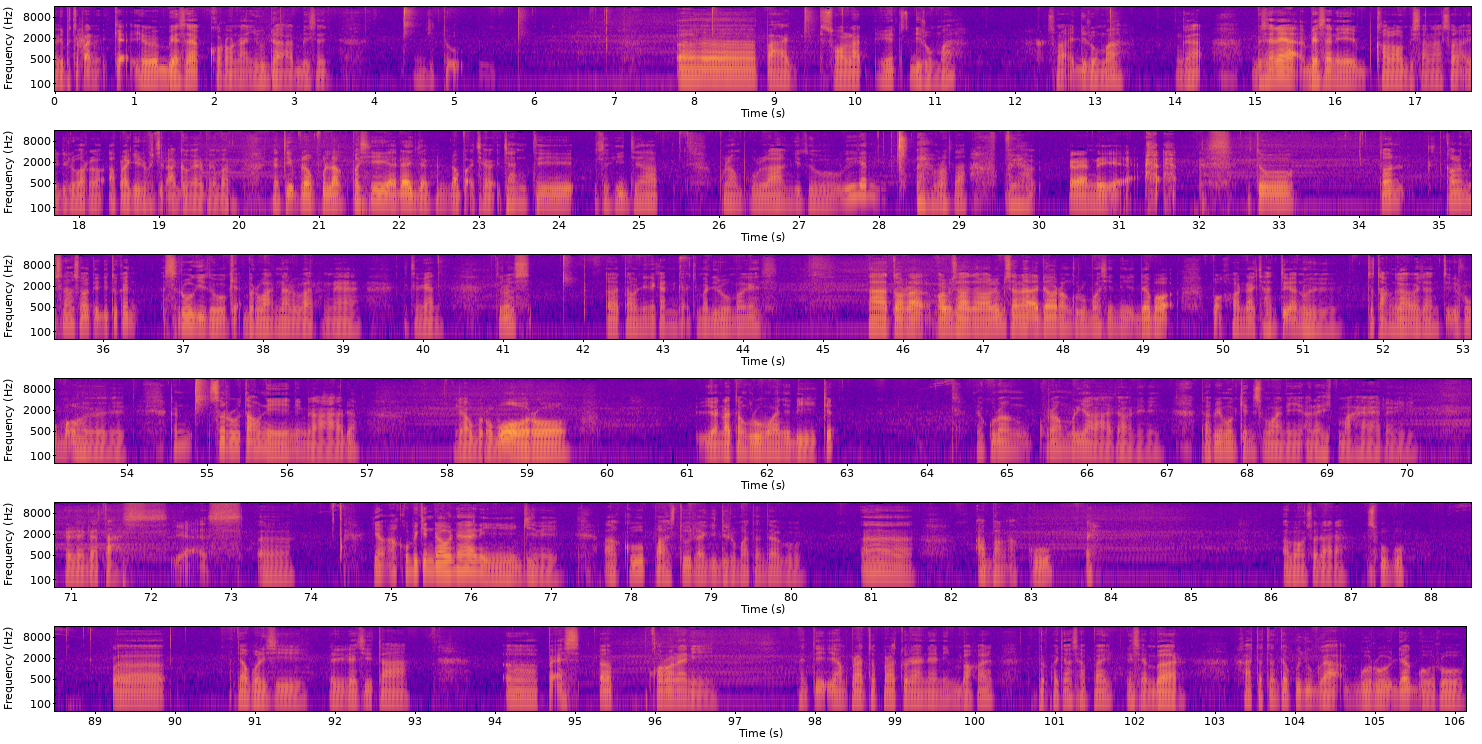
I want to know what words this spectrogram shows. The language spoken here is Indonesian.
lebih cepat kayak ya biasa corona ya udah bisa gitu. Eh uh, pagi sholat id di rumah. Sholat id di rumah enggak biasanya biasa nih kalau misalnya sholat id di luar apalagi di masjid agung ya baru nanti pulang-pulang pasti ada aja kan nampak cewek cantik sehijab pulang-pulang gitu. Ini kan merasa ya keren deh ya. Gitu. Ton kalau misalnya soal kayak gitu kan seru gitu kayak berwarna lebarannya gitu kan. Terus uh, tahun ini kan nggak cuma di rumah guys. Nah tahun kalau misalnya tahun lalu misalnya ada orang ke rumah sini dia bawa bawa kawannya cantik kan weh tetangga cantik rumah weh. Kan seru tahun ini nggak ada ya boro-boro. Ya datang ke rumahnya dikit. Ya kurang kurang meriah lah tahun ini. Tapi mungkin semua nih ada hikmah ya dari dari yang di atas. Yes. Uh, yang aku bikin daunnya nih gini. Aku pas tuh lagi di rumah tante aku. Ah abang aku eh abang saudara sepupu uh, dia polisi jadi dia cerita uh, PS uh, corona nih. Nanti yang peraturan peraturannya ini bakal diperpanjang sampai Desember. Kata tentuku juga guru dia guru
